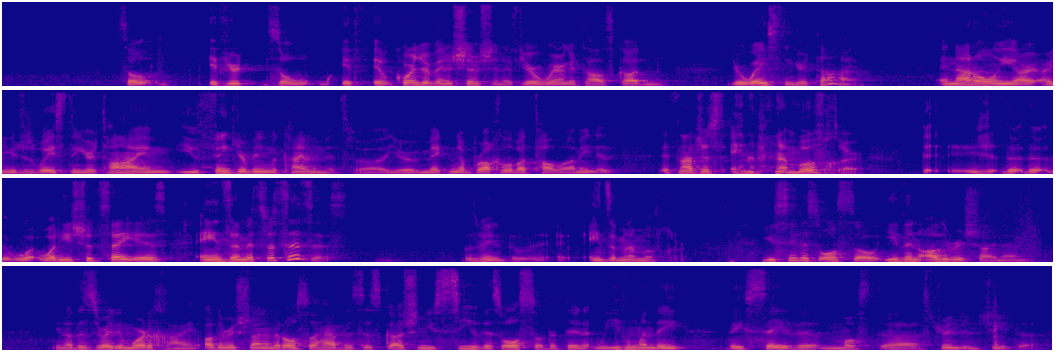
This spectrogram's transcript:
So if you're so if according to Rabbeinu Shimshon, if you're wearing a talis cotton, you're wasting your time. And not only are, are you just wasting your time, you think you're being Mekayim mitzvah, you're making a brachal of atala. I mean, it, it's not just ein a the- What he should say is ein mitzvah tzitzis. Does it mean? You see this also, even other Rishonim, you know, this is already Mordechai, other Rishonim that also have this discussion, you see this also, that even when they, they say the most uh, stringent shita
